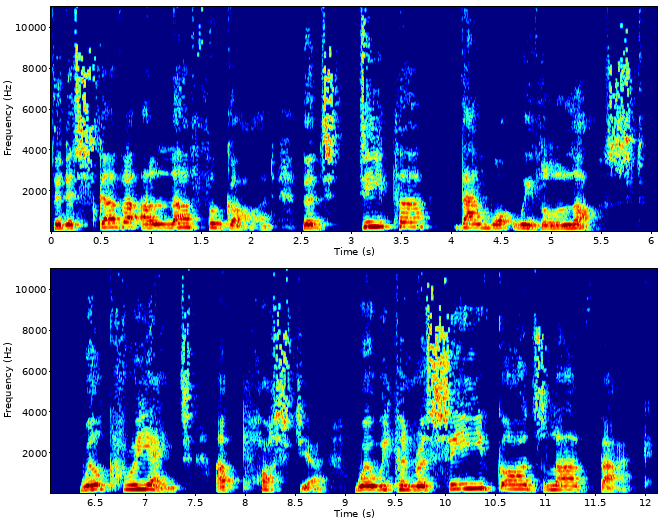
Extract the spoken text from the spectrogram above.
to discover a love for God that's deeper than what we've lost will create a posture where we can receive God's love back.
